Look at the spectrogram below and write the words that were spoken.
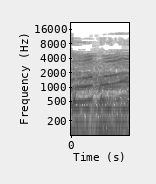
Bye.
